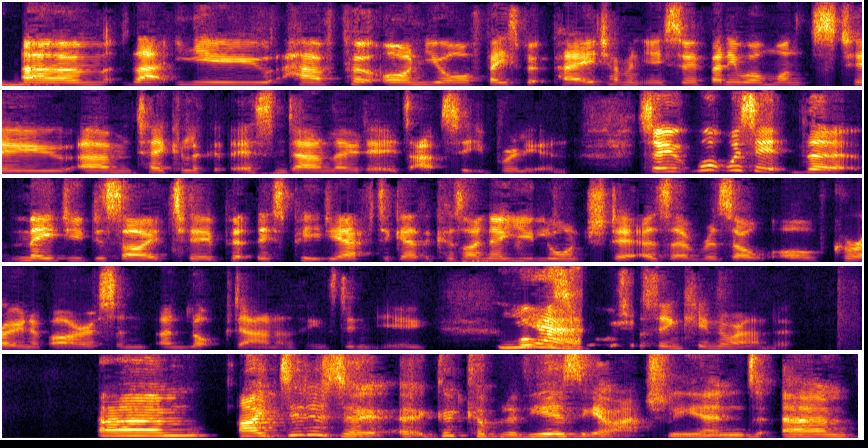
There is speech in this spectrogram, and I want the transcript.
mm-hmm. um, that you have put on your Facebook page, haven't you? So if anyone wants to um, take a look at this and download it, it's absolutely brilliant. So what was it that made you decide to put this PDF together? Because I know you launched it as a result of coronavirus and, and lockdown and things, didn't you? What, yeah. was, what was your thinking around it? Um, I did it a, a, good couple of years ago, actually, and um,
